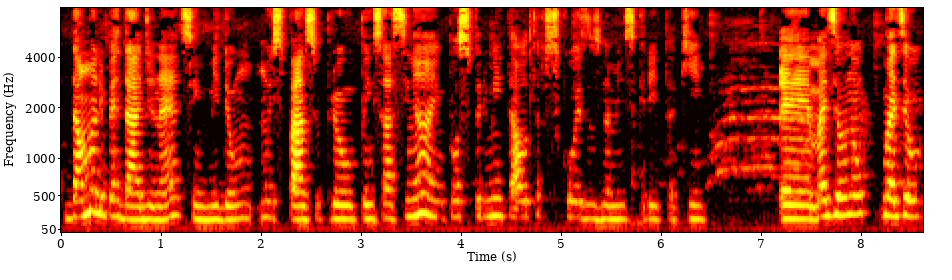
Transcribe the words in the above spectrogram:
dá, uma liberdade, né? Assim, me deu um, um espaço para eu pensar assim, ah, eu posso experimentar outras coisas na minha escrita aqui. É, mas eu não, mas eu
